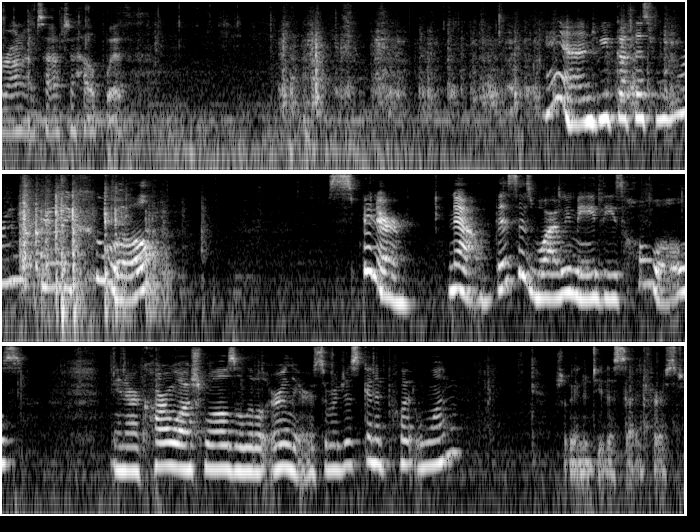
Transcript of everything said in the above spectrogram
grown-ups have to help with. And we've got this really, really cool spinner. Now, this is why we made these holes in our car wash walls a little earlier. So we're just gonna put one, actually we're gonna do this side first.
